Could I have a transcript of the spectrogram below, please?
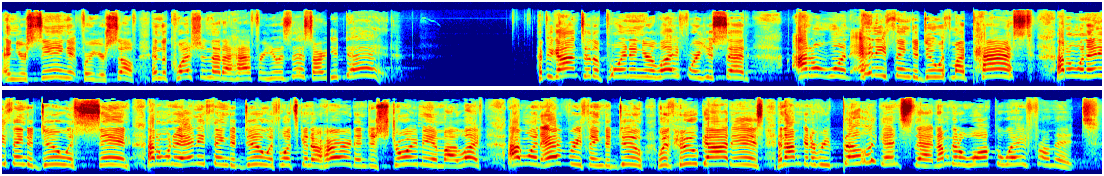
and you're seeing it for yourself. And the question that I have for you is this Are you dead? Have you gotten to the point in your life where you said, I don't want anything to do with my past. I don't want anything to do with sin. I don't want anything to do with what's going to hurt and destroy me in my life. I want everything to do with who God is, and I'm going to rebel against that, and I'm going to walk away from it.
